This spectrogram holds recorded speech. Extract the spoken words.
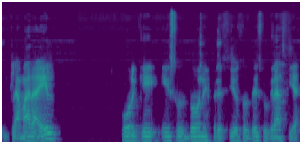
y clamar a Él, porque esos dones preciosos de su gracia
